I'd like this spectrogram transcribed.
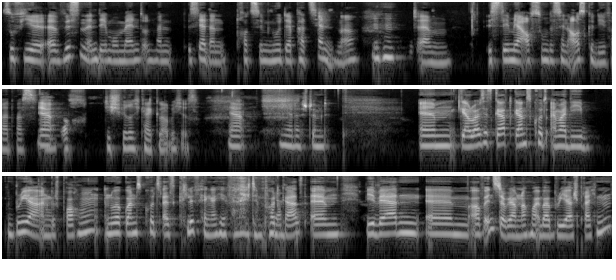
so viel äh, Wissen in dem Moment und man ist ja dann trotzdem nur der Patient, ne? Mhm. Und, ähm, ist dem ja auch so ein bisschen ausgeliefert, was ja. auch die Schwierigkeit, glaube ich, ist. Ja, ja, das stimmt. Ähm, genau, du hast jetzt gerade ganz kurz einmal die Bria angesprochen. Nur ganz kurz als Cliffhanger hier vielleicht im Podcast. Ja. Ähm, wir werden ähm, auf Instagram nochmal über Bria sprechen.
